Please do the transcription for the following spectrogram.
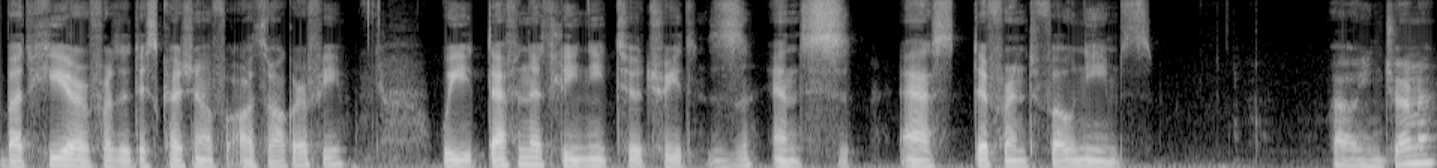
but here for the discussion of orthography, we definitely need to treat z and s as different phonemes. Well, in German,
